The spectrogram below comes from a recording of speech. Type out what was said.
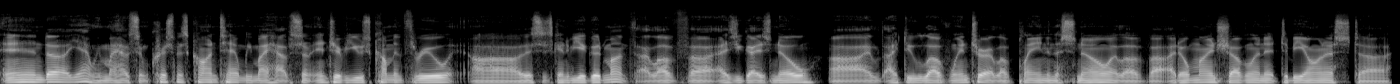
And uh, yeah, we might have some Christmas content. We might have some interviews coming through. Uh, this is going to be a good month. I love, uh, as you guys know, uh, I, I do love winter. I love playing in the snow. I love, uh, I don't mind shoveling it, to be honest. Uh,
